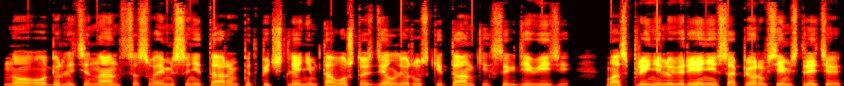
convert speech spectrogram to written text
Но обер-лейтенант со своими санитарами под впечатлением того, что сделали русские танки с их дивизией, восприняли уверение саперов 73-й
